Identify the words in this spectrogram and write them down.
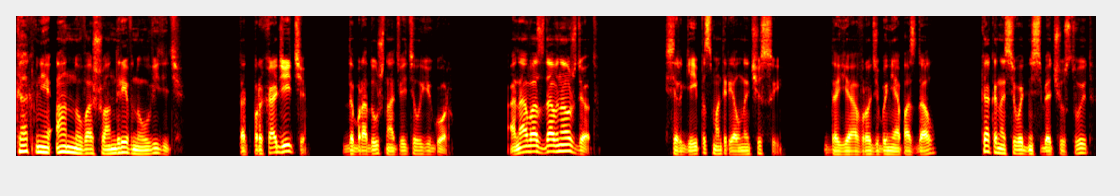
«Как мне Анну вашу Андреевну увидеть?» «Так проходите», — добродушно ответил Егор. «Она вас давно ждет. Сергей посмотрел на часы. «Да я вроде бы не опоздал. Как она сегодня себя чувствует?»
